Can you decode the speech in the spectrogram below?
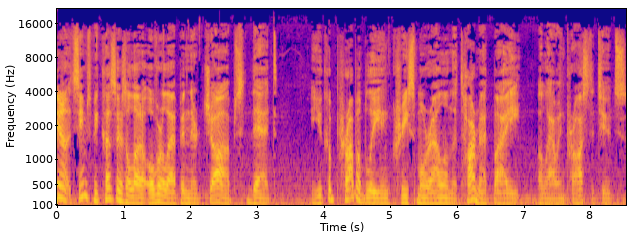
You know, it seems because there's a lot of overlap in their jobs that you could probably increase morale on the tarmac by allowing prostitutes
